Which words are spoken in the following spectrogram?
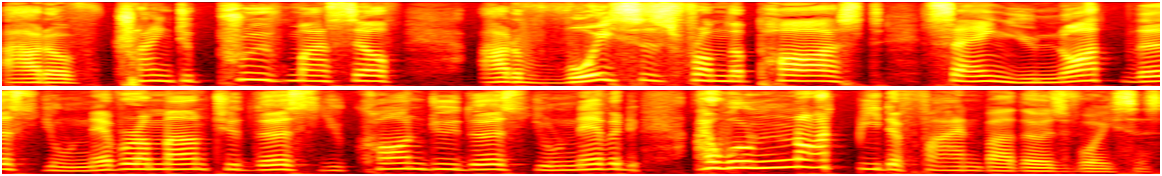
out of trying to prove myself, out of voices from the past saying, You're not this, you'll never amount to this, you can't do this, you'll never do. I will not be defined by those voices.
